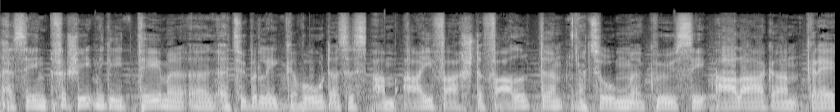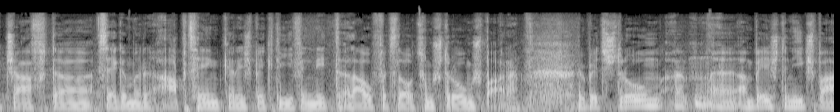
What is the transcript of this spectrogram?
Es sind verschiedene Themen äh, zu überlegen, wo das es am einfachsten fällt, um gewisse Anlagen, Gerätschaften, sagen wir, abzuhängen, respektive nicht laufen zu lassen, zum Strom sparen. Ob jetzt Strom äh, äh, am besten eingespart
